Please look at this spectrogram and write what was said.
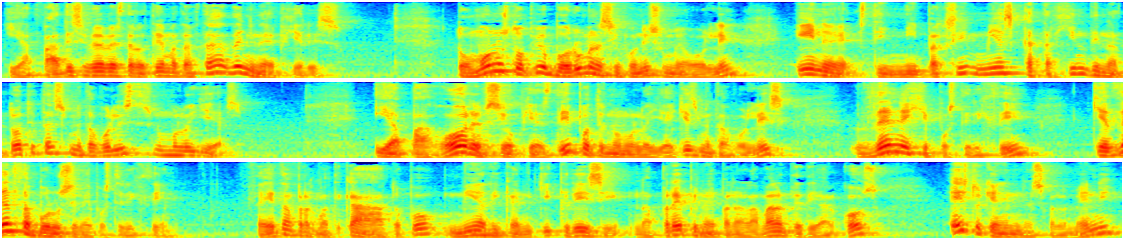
Η απάντηση βέβαια στα ερωτήματα αυτά δεν είναι εύχερης. Το μόνο στο οποίο μπορούμε να συμφωνήσουμε όλοι είναι στην ύπαρξη μιας καταρχήν δυνατότητας μεταβολής της νομολογίας. Η απαγόρευση οποιασδήποτε νομολογιακής μεταβολής δεν έχει υποστηριχθεί και δεν θα μπορούσε να υποστηριχθεί. Θα ήταν πραγματικά άτοπο μια δικανική κρίση να πρέπει να επαναλαμβάνεται διαρκώς, έστω και αν είναι ασφαλμένη,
